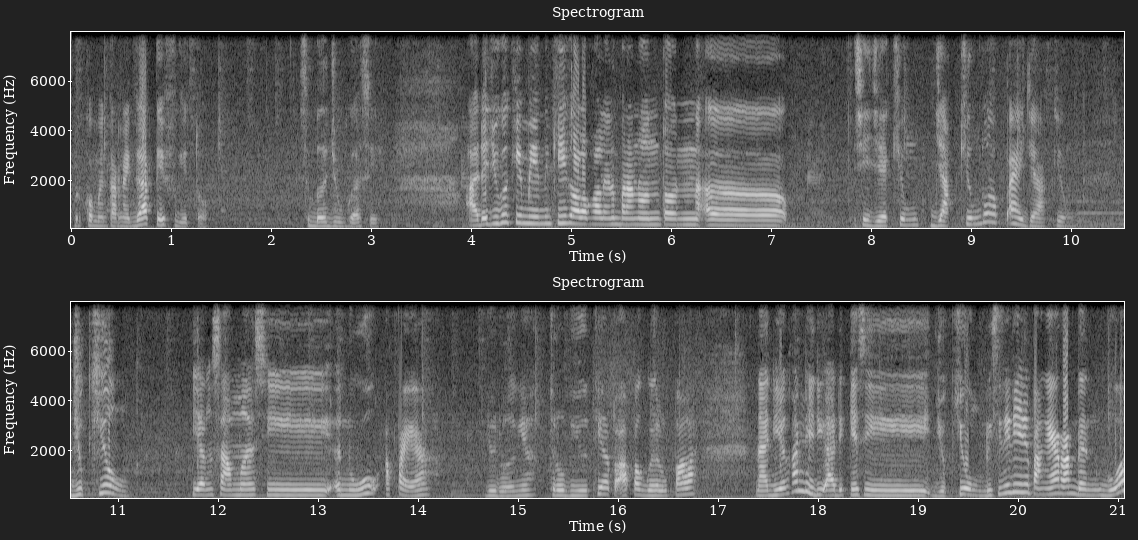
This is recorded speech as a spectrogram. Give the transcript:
berkomentar negatif gitu? Sebel juga sih. Ada juga Kim Min Ki kalau kalian pernah nonton uh, si Jack Kyung Jack Kyung tuh apa ya? Jack Kyung. Jukyung yang sama si Enwu apa ya judulnya? True Beauty atau apa gue lupa lah. Nah dia kan jadi adiknya si Jukyung di sini dia pangeran dan gue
